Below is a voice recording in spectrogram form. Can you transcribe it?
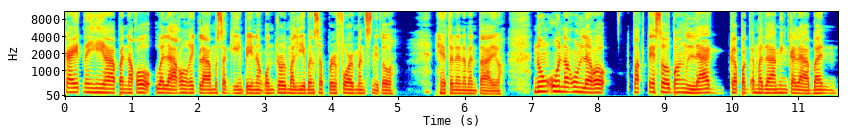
Kahit nahihirapan ako, wala akong reklamo sa gameplay ng control maliban sa performance nito. Heto na naman tayo. Nung una kong laro, Pakte sobrang lag kapag madaming kalaban.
